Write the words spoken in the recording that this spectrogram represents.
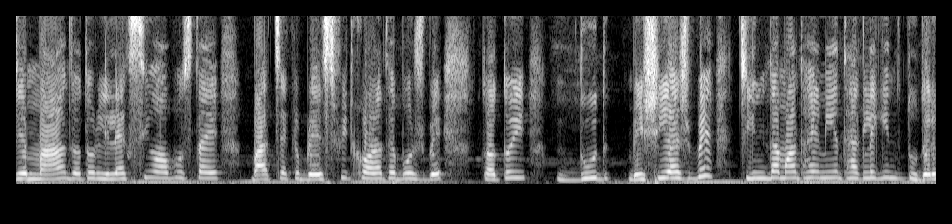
যে মা যত রিল্যাক্সিং অবস্থায় বাচ্চাকে ব্রেস্ট ফিট করাতে বসবে, ততই দুধ বেশি আসবে, চিন্তা মাথায় নিয়ে থাকলে কিন্তু দুধের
